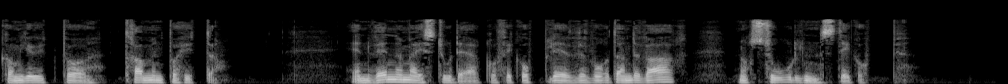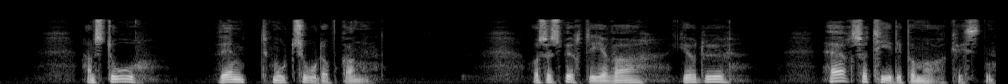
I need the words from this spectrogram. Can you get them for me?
kom jeg ut på trammen på hytta. En venn av meg sto der og fikk oppleve hvordan det var når solen steg opp. Han sto vendt mot soloppgangen. Og så spurte jeg hva gjør du her så tidlig på morgenkvisten?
